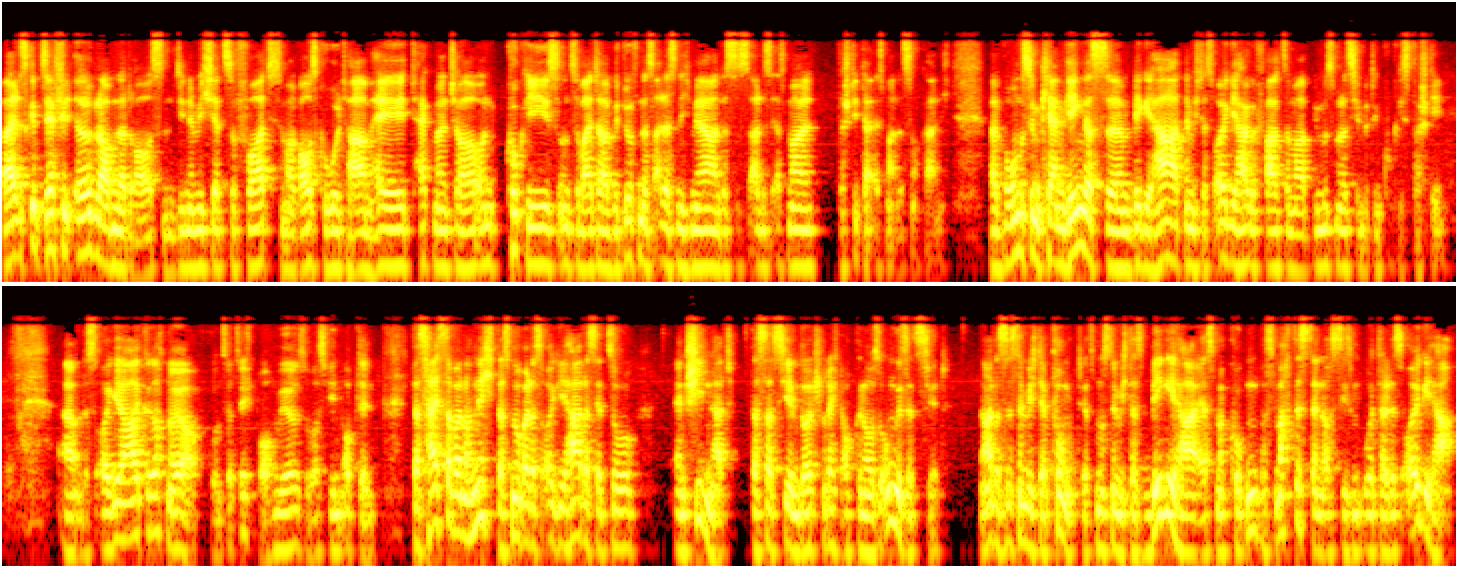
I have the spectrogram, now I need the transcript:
Weil es gibt sehr viel Irrglauben da draußen, die nämlich jetzt sofort mal rausgeholt haben, hey, Tag Manager und Cookies und so weiter, wir dürfen das alles nicht mehr. Das ist alles erstmal, das steht da erstmal alles noch gar nicht. Weil worum es im Kern ging, das äh, BGH hat nämlich das EuGH gefragt, sag mal, wie müssen wir das hier mit den Cookies verstehen? Äh, das EuGH hat gesagt, naja, grundsätzlich brauchen wir sowas wie ein Opt-in. Das heißt aber noch nicht, dass nur weil das EuGH das jetzt so entschieden hat, dass das hier im deutschen Recht auch genauso umgesetzt wird. Ja, das ist nämlich der Punkt. Jetzt muss nämlich das BGH erstmal gucken, was macht es denn aus diesem Urteil des EuGH?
